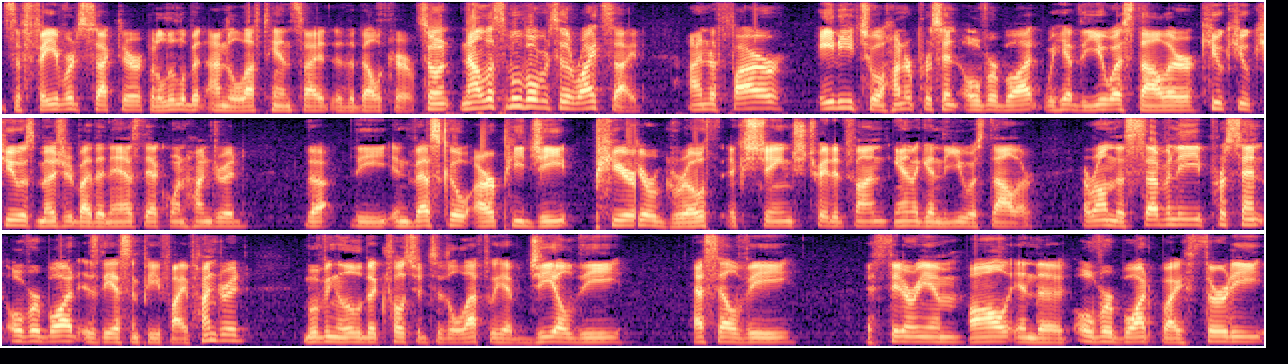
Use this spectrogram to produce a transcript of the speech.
It's a favored sector, but a little bit on the left hand side of the bell curve. So now let's move over to the right side. On the far 80 to 100% overbought, we have the US dollar. QQQ is measured by the NASDAQ 100 the the Invesco RPG Pure, Pure Growth Exchange Traded Fund, and again the U.S. dollar. Around the 70% overbought is the S&P 500. Moving a little bit closer to the left, we have GLD, SLV, Ethereum, all in the overbought by 30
